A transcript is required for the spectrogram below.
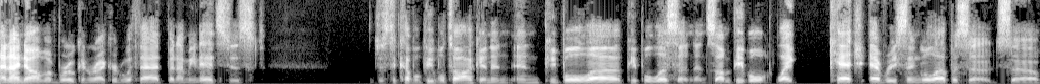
And I know I'm a broken record with that, but I mean, it's just just a couple people talking and and people uh people listen and some people like catch every single episode so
